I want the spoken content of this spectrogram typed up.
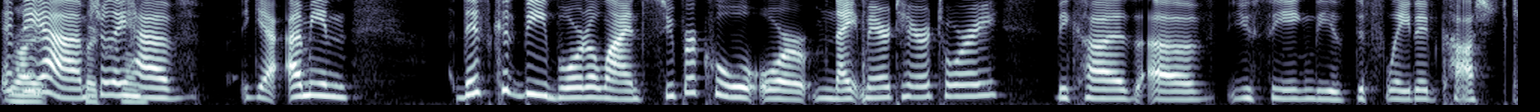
yeah, right, yeah, I'm sure they them. have. Yeah, I mean, this could be borderline super cool or nightmare territory because of you seeing these deflated cost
